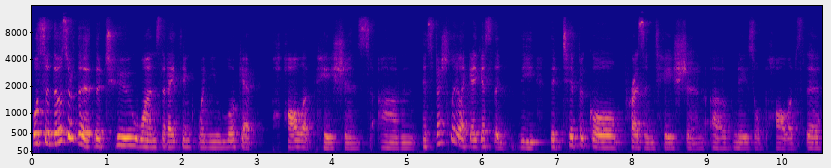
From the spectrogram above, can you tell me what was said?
Well, so those are the, the two ones that I think when you look at polyp patients, um, especially like I guess the, the the typical presentation of nasal polyps, the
